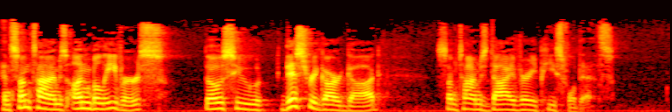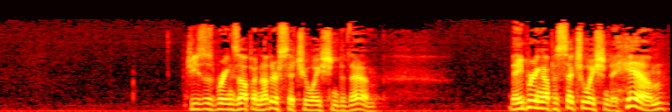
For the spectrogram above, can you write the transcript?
And sometimes unbelievers those who disregard God sometimes die very peaceful deaths. Jesus brings up another situation to them. They bring up a situation to him.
